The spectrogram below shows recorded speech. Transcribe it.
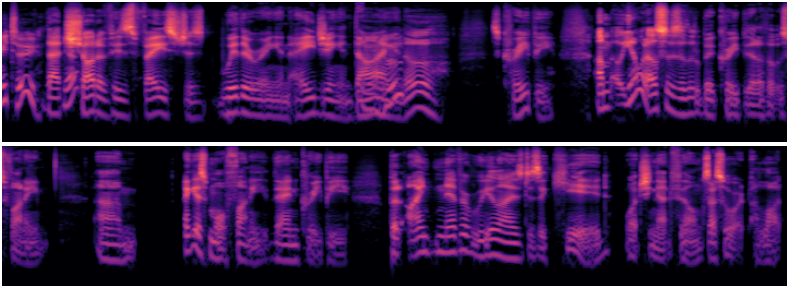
me too. that Yep. shot of his face just withering and aging and dying Mm-hmm. and oh it's creepy um you know what else is a little bit creepy that i thought was funny um i guess more funny than creepy but i never realized as a kid watching that film because i saw it a lot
